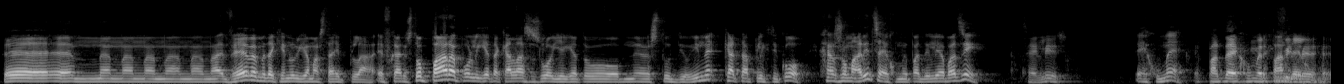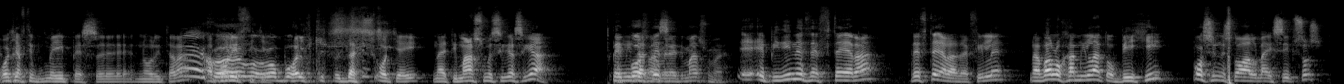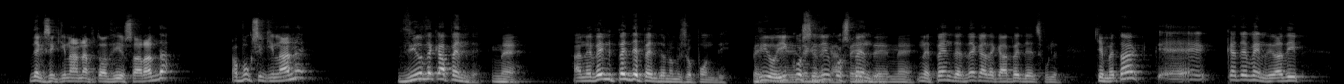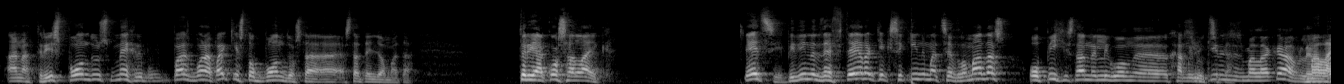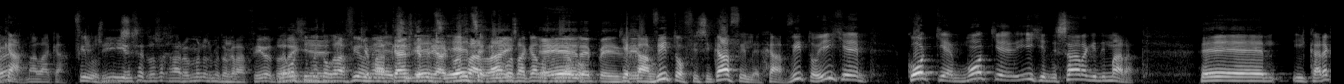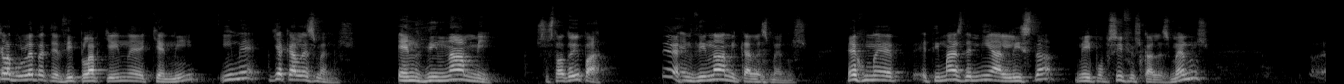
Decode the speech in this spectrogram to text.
Ε, να, να, να, να, να, να. Βέβαια με τα καινούργια μας τα υπλά. Ευχαριστώ πάρα πολύ για τα καλά σας λόγια για το ε, στούντιο. Είναι καταπληκτικό. Χαζομαρίτσα έχουμε, Παντελή Αμπατζή. Θέλεις; Έχουμε. Πάντα έχουμε ρε Πάντα φίλε. έχουμε. Όχι αυτή που με είπες νωρίτερα. Έχω, Απορρίφθηκε. εγώ, εγώ μπόλικες. Εντάξει, οκ. Να ετοιμάσουμε σιγά σιγά. Ε, Πώς να 54 μην ετοιμάσουμε; ε, επειδή είναι Δευτέρα, Δευτέρα ρε φίλε, να βάλω χαμηλά τον πύχη. Πώς είναι στο άλμα εις ύψος. Δεν ξεκινάνε από το 2,40. Από πού ξεκινάνε; 2,15. Ναι. Ανεβαίνει 5-5 νομίζω πόντι. 2-20, 5, 2-25. 15, ναι. ναι 5-10-15 έτσι που λέμε. Και μετά ε, κατεβαίνει. Δηλαδή ανά τρεις πόντους μέχρι που πας, μπορεί να πάει και στον πόντο στα, στα τελειώματα. 300 like. Έτσι, επειδή είναι Δευτέρα και ξεκίνημα της εβδομάδας, ο πύχης θα είναι λίγο ε, χαμηλούτσικα. Ξεκίνησες μαλακά, βλέπω. Μαλακά, Ε. μαλακά. Φίλος Τι, μου. είσαι τόσο χαρούμενος με το γραφείο Ναι, τώρα. όχι και, με το γραφείο, και ναι, μας έτσι, κάνεις και 300 έτσι, έτσι like. ακριβώς να κάνω το ε, μυαλό. ρε, παιδί Και μου. χαβίτο φυσικά φίλε, χαβίτο είχε, κόκε, μόκε, είχε τη Σάρα και τη Μάρα. Ε, η καρέκλα που βλέπετε δίπλα και είναι κενή είναι για καλεσμένους. Ενδυνάμει, σωστά το είπα, Ε. ενδυνάμει καλεσμένους. Έχουμε, ετοιμάζεται μία λίστα με υποψήφιους καλεσμένους,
